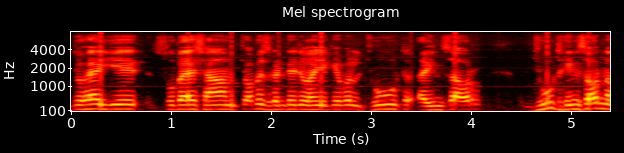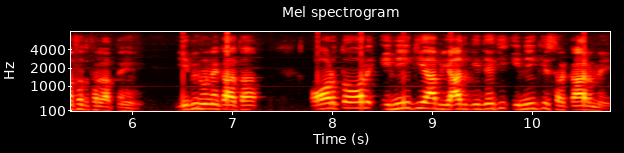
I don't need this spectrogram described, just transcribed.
जो है, ये सुबह, शाम 24 घंटे जो है, ये केवल झूठ, अहिंसा और झूठ, हिंसा और नफरत फैलाते हैं। ये भी उन्होंने कहा था। और तो और इन्हीं की आप याद कीजिए कि इन्हीं की सरकार में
